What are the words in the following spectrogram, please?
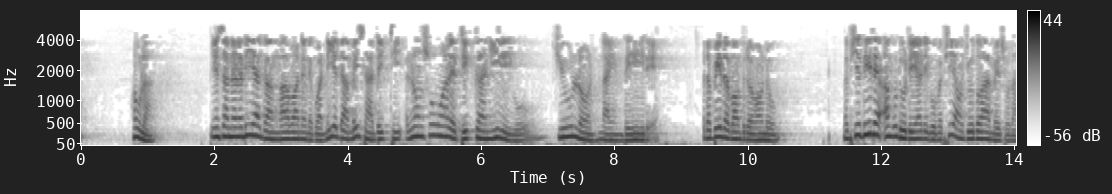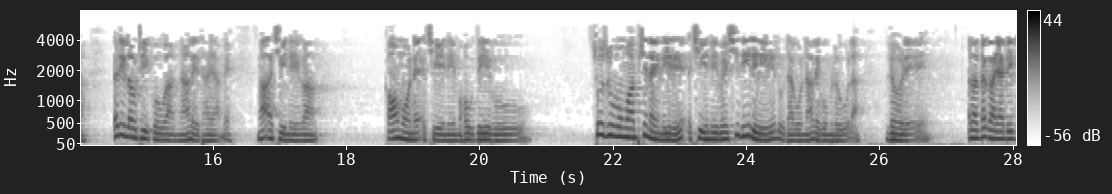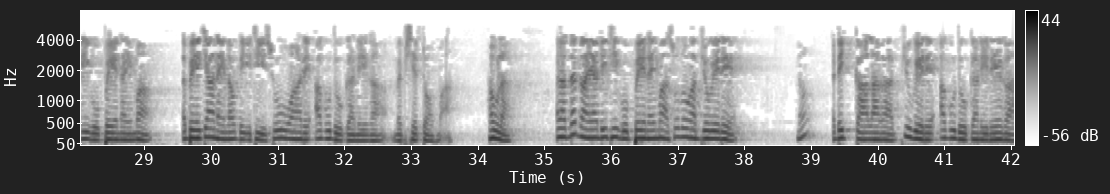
ဟုတ်လား ပြင်စန္ဒနရိယက၅ပါးနဲ့ကွာနိယတမိစ္ဆာဒိဋ္ဌိအလွန်ဆိုးဝါးတဲ့ဒီကံကြီးတွေကိုကျူးလွန်နိုင်သေးတယ်အဲ့ဒါပေးတဲ့ပေါင်းသူတော်ကောင်းတို့မဖြစ်သေးတဲ့အကုသိုလ်တရားတွေကိုမဖြစ်အောင်ကြိုးစားရမယ်ဆိုတာအဲ့ဒီလောက်ထိကိုကနားလည်ထားရမယ်ငါအခြေအနေကကောင်းမွန်တဲ့အခြေအနေမဟုတ်သေးဘူးဆူဆူဝါဝါဖြစ်နိုင်သေးတယ်အခြေအနေပဲရှိသေးတယ်လို့ဒါကိုနားလည်ဖို့မလိုဘူးလားလိုတယ်အဲ့ဒါတက္ကာယဒိဋ္ဌိကိုပယ်နိုင်မှ အပေကြနိုင်တော့တဲ့အထိဆိုးဝါးတဲ့အကုသိုလ်ကံတွေကမဖြစ်တော့မှာဟုတ်လားအဲ့ဒါတက္ကာယဒိဋ္ဌိကိုပယ်နိုင်မှသို့သောကပြောခဲ့တဲ့နော်အတိတ်ကာလကပြုခဲ့တဲ့အကုသိုလ်ကံတွေတဲက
